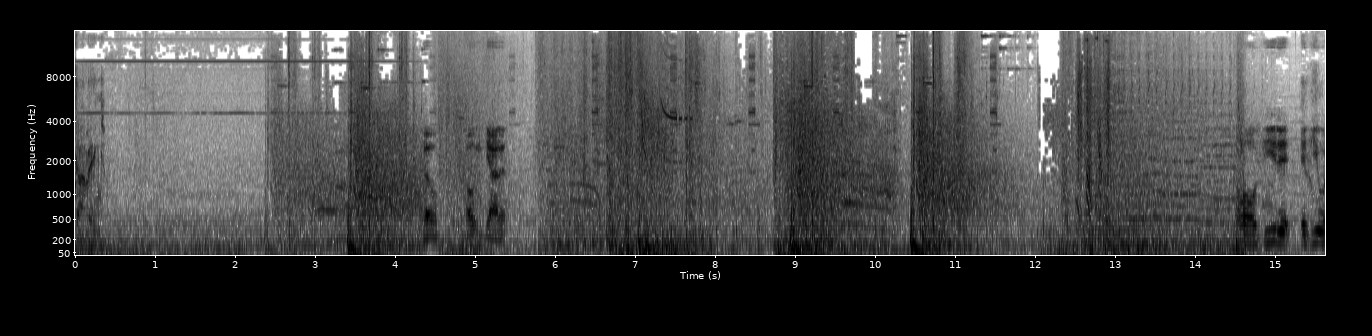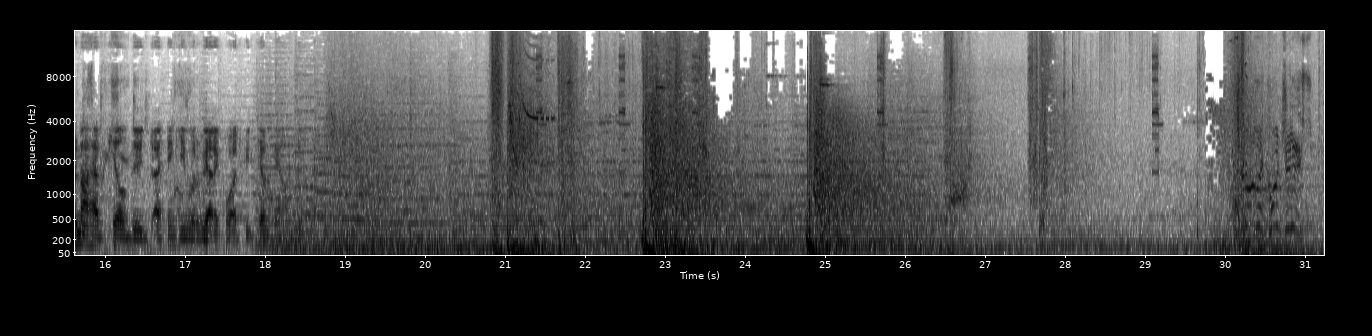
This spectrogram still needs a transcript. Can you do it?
incoming. Oh, oh, you got it. Oh, if you did, if you would not have killed, dude, I think he would have got a quad feed killcam. Just saying. Патроны кончились!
